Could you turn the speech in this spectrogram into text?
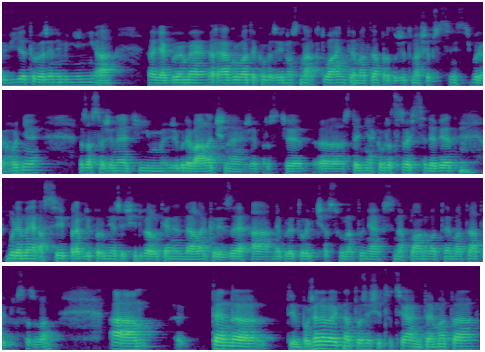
vyvíjet, to veřejné mínění a jak budeme reagovat jako veřejnost na aktuální témata, protože to naše předsednictví bude hodně zasažené tím, že bude válečné, že prostě stejně jako v roce 2009 hmm. budeme asi pravděpodobně řešit velké nedále krize a nebude tolik času na to nějak si naplánovat témata a ty prosazovat. A ten, ten požadavek na to řešit sociální témata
